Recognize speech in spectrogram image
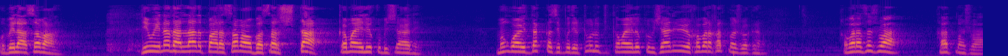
او بلا سمع دی وینا د الله لپاره سمع او بصر شته کما یلیق بشانه مونږ وایو دغه څه په دې ټولو کې کما یلیق بشانه وي خبره ختمه شو کنه خبره څه شو ختمه شو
